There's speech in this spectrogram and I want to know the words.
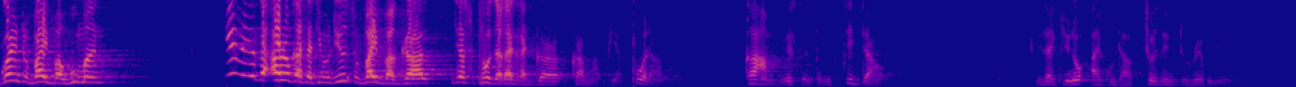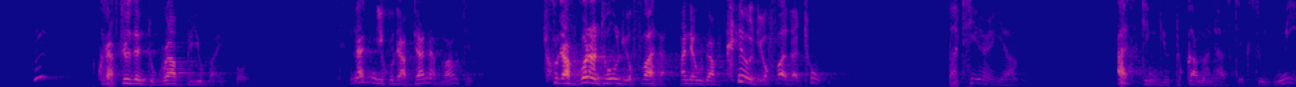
going to vibe a woman? You believe the arrogance that you would use to vibe a girl? Just pose a guy's like, girl, come up here, pull up. Come, listen to me, sit down. He's like, you know, I could have chosen to rape you. Hmm? I could have chosen to grab you by force. There's nothing you could have done about it. You could have gone and told your father, and I would have killed your father too. But here I am, asking you to come and have sex with me.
